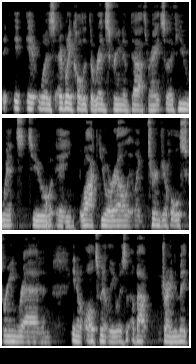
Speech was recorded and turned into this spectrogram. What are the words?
it, it, it, was everybody called it the red screen of death, right? So if you went to a blocked URL, it like turned your whole screen red, and you know, ultimately it was about trying to make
